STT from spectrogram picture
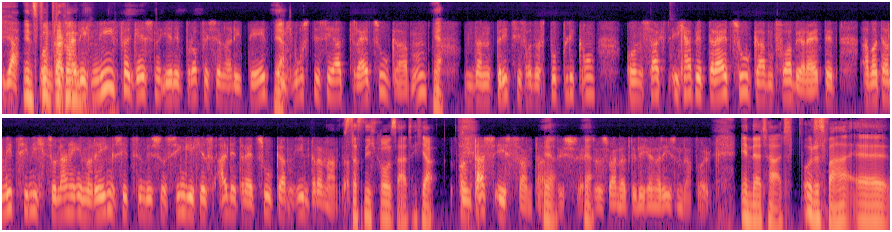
ja, ins Publikum. Und das werde ich nie vergessen, ihre Professionalität. Ja. Ich wusste, sie hat drei Zugaben. Ja. Und dann tritt sie vor das Publikum und sagt, ich habe drei Zugaben vorbereitet, aber damit Sie nicht so lange im Regen sitzen müssen, singe ich jetzt alle drei Zugaben hintereinander. Ist das nicht großartig, ja. Und das ist fantastisch. Ja, ja. Das war natürlich ein Riesenerfolg. In der Tat. Und es war äh,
